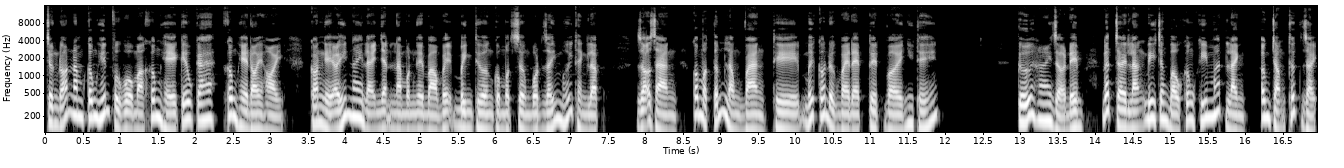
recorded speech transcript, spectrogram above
Chừng đó năm công hiến phục vụ mà không hề kêu ca, không hề đòi hỏi, con người ấy nay lại nhận là một người bảo vệ bình thường của một sườn bột giấy mới thành lập. Rõ ràng, có một tấm lòng vàng thì mới có được vẻ đẹp tuyệt vời như thế. Cứ 2 giờ đêm, đất trời lặng đi trong bầu không khí mát lành, ông Trọng thức dậy.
